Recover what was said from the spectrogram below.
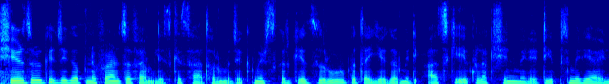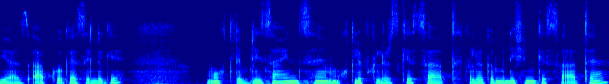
शेयर ज़रूर कीजिएगा अपने फ्रेंड्स और फैमिलीज़ के साथ और मुझे कमेंट्स करके ज़रूर बताइएगा मेरी आज की ये कलेक्शन मेरे टिप्स मेरे आइडियाज़ आपको कैसे लगे? मुख्तलिफ़ डिज़ाइंस हैं, मुख्तलिफ़ कलर्स के साथ कलर कम्बिनेशन के साथ हैं।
